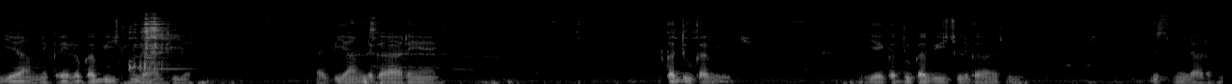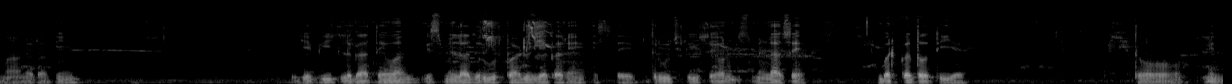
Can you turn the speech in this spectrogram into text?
ये हमने करेलों का बीज लगा दिया। अभी हम लगा रहे हैं कद्दू का बीज ये कद्दू का बीज लगा रहे हैं। बिस्मिल्लाहिर्रहमानिर्रहीम। ये बीज लगाते वक्त बिस्मिल्लाह ज़रूर पढ़ लिया करें। इससे दरूज शरीफ से और बिस्मिल्लाह से बरकत होती है। तो इन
